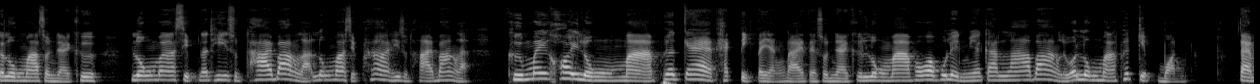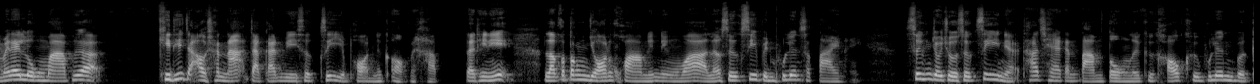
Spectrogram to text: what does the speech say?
จะลงมาส่วนใหญ่คือ ลงมา 10 นาทีสุดท้ายบ้างละลงมา 15 นาทีสุดท้ายบ้างละคือไม่ค่อยลงมาเพื่อแก้แท็กติกแต่อย่างใด แต่ส่วนใหญ่คือลงมาเพราะว่าผู้เล่นมีอาการล้าบ้าง หรือว่าลงมาเพื่อเก็บบอลแต่ไม่ได้ลงมาเพื่อคิดที่จะเอาชนะจากการมีเซิร์กซี่พอนึกออกไหมครับ แต่ทีนี้เราก็ต้องย้อนความนิดนึงว่า แล้วเซิร์กซี่เป็นผู้เล่นสไตล์ไหน ซึ่งโจโฉเซิร์กซี่เนี่ย ถ้าแชร์กันตามตรงเลยคือเขาคือผู้เล่นเบอร์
